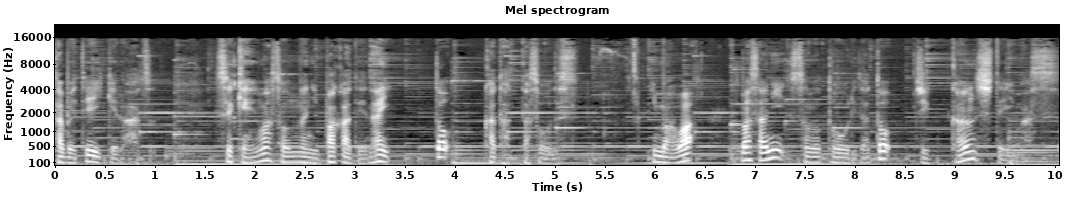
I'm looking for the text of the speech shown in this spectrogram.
食べていけるはず。世間はそんなにバカでないと語ったそうです。今はまさにその通りだと実感しています。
